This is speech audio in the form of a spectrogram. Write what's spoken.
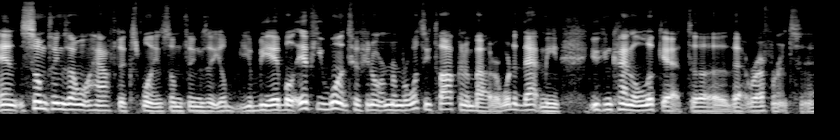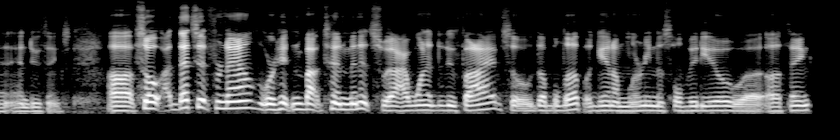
and some things I won't have to explain, some things that you'll, you'll be able, if you want to, if you don't remember, what's he talking about or what did that mean, you can kind of look at uh, that reference and, and, do things. Uh, so uh, that's it for now now. We're hitting about 10 minutes. So I wanted to do five, so doubled up. Again, I'm learning this whole video uh, uh, thing.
